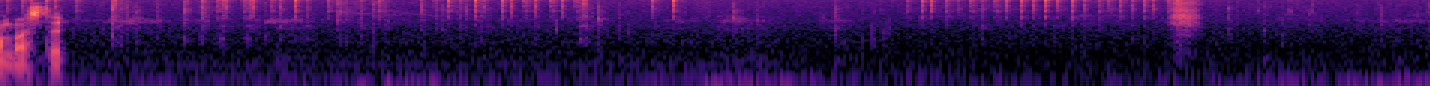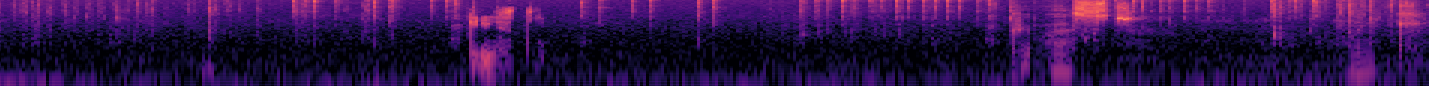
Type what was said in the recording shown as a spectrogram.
I'm busted. East. Crit west. Link.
